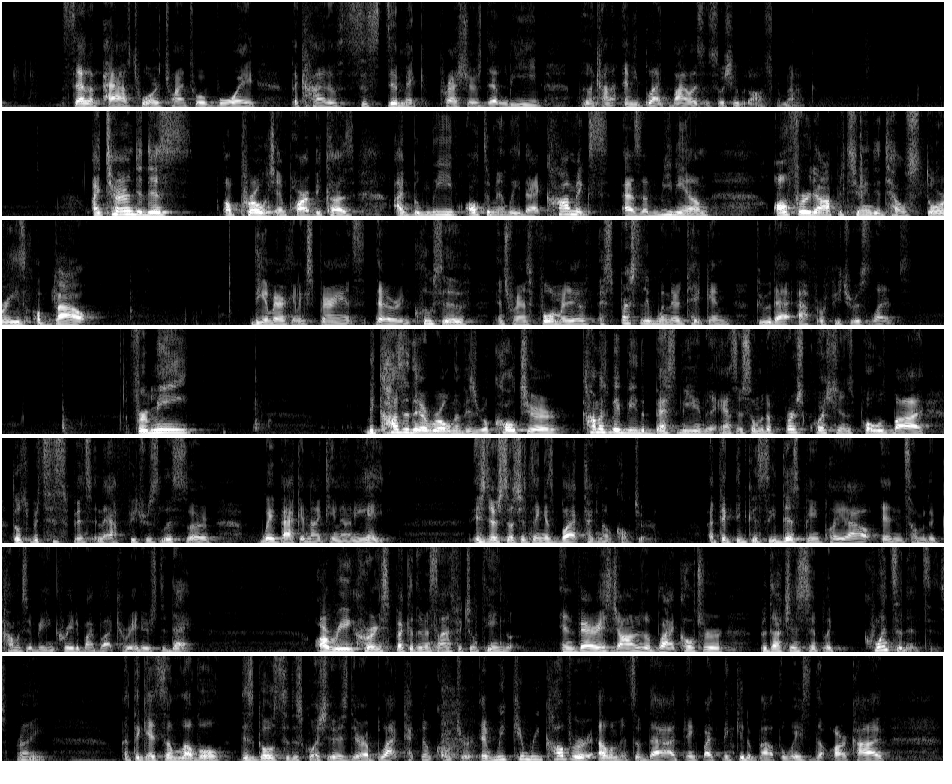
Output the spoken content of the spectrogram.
set a path towards trying to avoid the kind of systemic pressures that lead to the kind of anti-black violence associated with Oscar Mack. I turn to this approach in part because I believe ultimately that comics as a medium offer the opportunity to tell stories about the American experience that are inclusive and transformative, especially when they're taken through that Afrofuturist lens. For me, because of their role in visual culture, comics may be the best medium to answer some of the first questions posed by those participants in the Afrofuturist listserv way back in 1998. Is there such a thing as black technoculture? I think you can see this being played out in some of the comics that are being created by black creators today are recurring speculative and science fiction themes in various genres of black culture production simply coincidences, right? I think at some level, this goes to this question is there a black technoculture? And we can recover elements of that, I think, by thinking about the ways that the archive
